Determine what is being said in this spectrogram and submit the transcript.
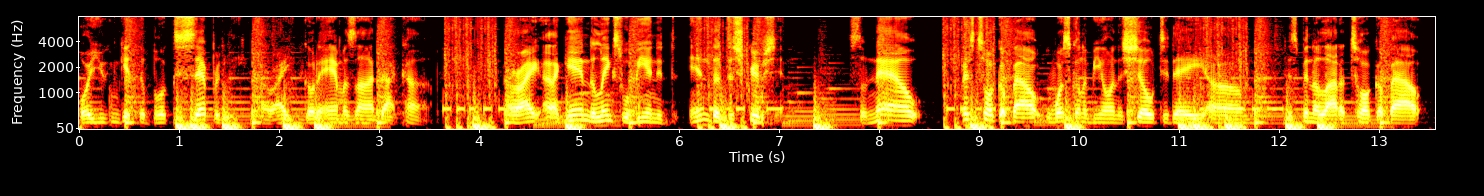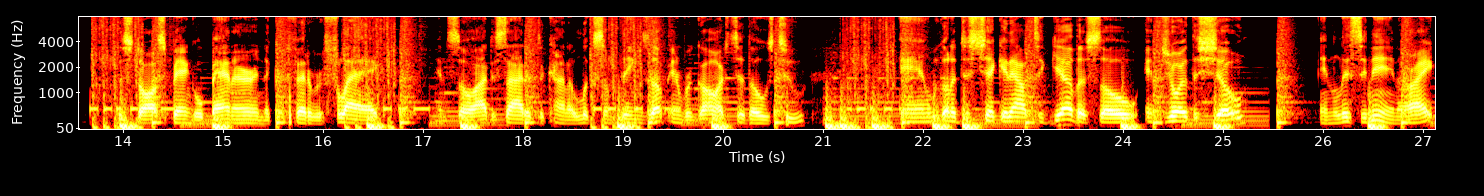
or you can get the book separately. All right, go to Amazon.com. All right, again, the links will be in the in the description. So now let's talk about what's going to be on the show today. Um, there's been a lot of talk about the Star Spangled Banner and the Confederate flag, and so I decided to kind of look some things up in regards to those two, and we're going to just check it out together. So enjoy the show and listen in. All right.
